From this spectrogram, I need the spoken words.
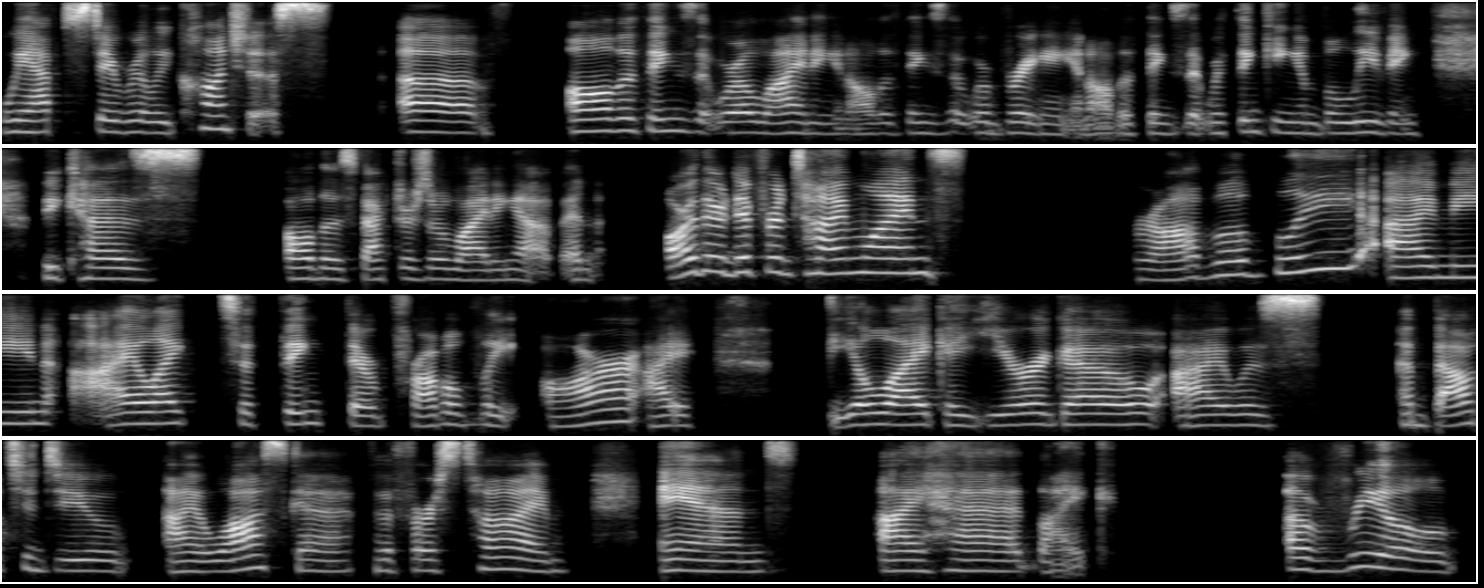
we have to stay really conscious of all the things that we're aligning and all the things that we're bringing and all the things that we're thinking and believing because all those factors are lining up. And are there different timelines? Probably. I mean, I like to think there probably are. I feel like a year ago I was about to do ayahuasca for the first time and I had like a real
